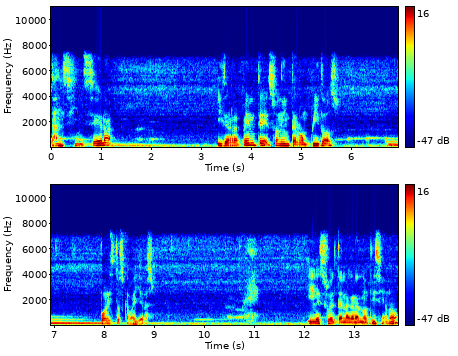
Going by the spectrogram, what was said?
tan sincera y de repente son interrumpidos por estos caballeros. Y les sueltan la gran noticia, ¿no?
